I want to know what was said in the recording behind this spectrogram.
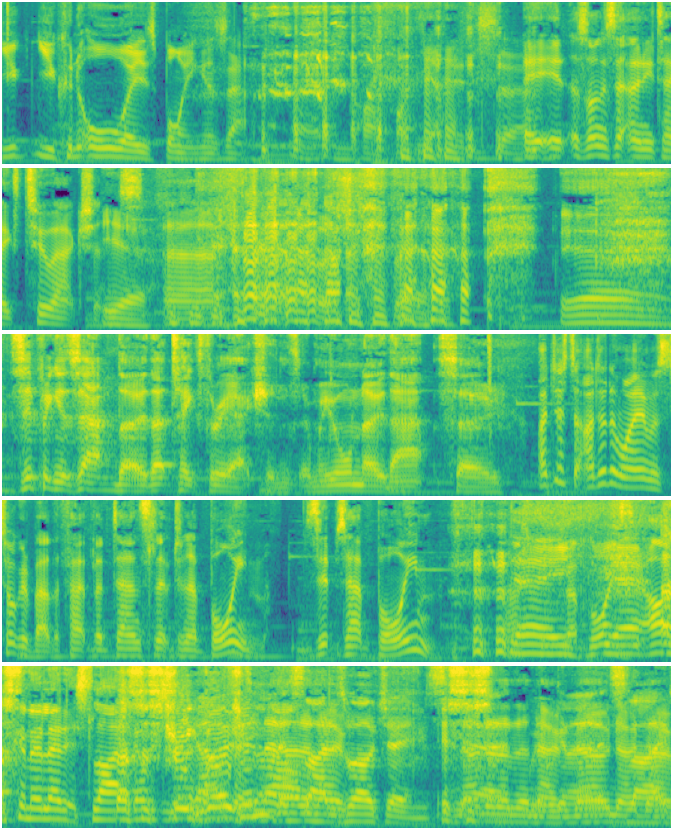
You you can always boing a zap uh, in Pathfinder. It's, uh, It, it- as long as it only takes two actions. Yeah. Uh, Yeah. Zipping a zap though, that takes three actions, and we all know that. So I just I don't know why anyone's talking about the fact that Dan slipped in a boim. Zip zap boim. Yeah, yeah, I was going to let it slide. that's the street Yeah, version. Let it No, no, slide no. as well, James. It's Yeah, just- No, no, no, no, no, no, no.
